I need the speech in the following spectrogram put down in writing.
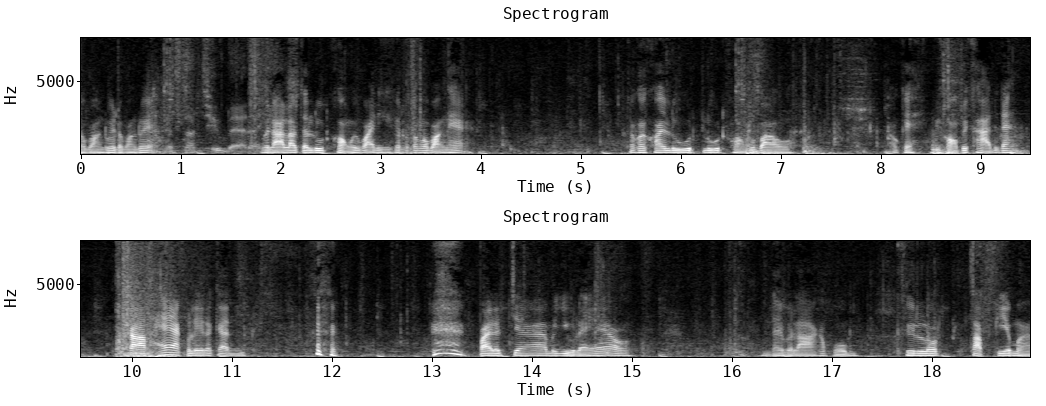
ระวังด้วยระวังด้วย That's not too bad. I เวลาเราจะรูดของไวๆนี่คือเราต้องระวังนะฮะ ต้องค่อยๆรูดรูดของเบาๆ โอเค มีของไปขาดด้วยนะกล้าแทกไปเลยแล้วกัน ไปแล้วจ้าไม่อยู่แล้ว ได้เวลาครับผม ขึ้นรถสับเกียร์หมา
